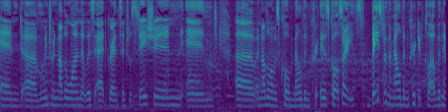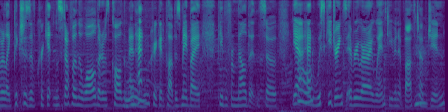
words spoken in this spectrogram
And um, we went to another one that was at Grand Central Station and uh, another one was called Melbourne Cri- it was called sorry it's based on the Melbourne Cricket Club and there were like pictures of cricket and stuff on the wall but it was called the Manhattan Cricket Club. It was made by people from Melbourne. So yeah I had whiskey drinks everywhere I went even at bathtub gin.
